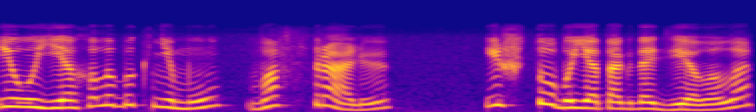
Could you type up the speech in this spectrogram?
и уехала бы к нему в Австралию. И что бы я тогда делала?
